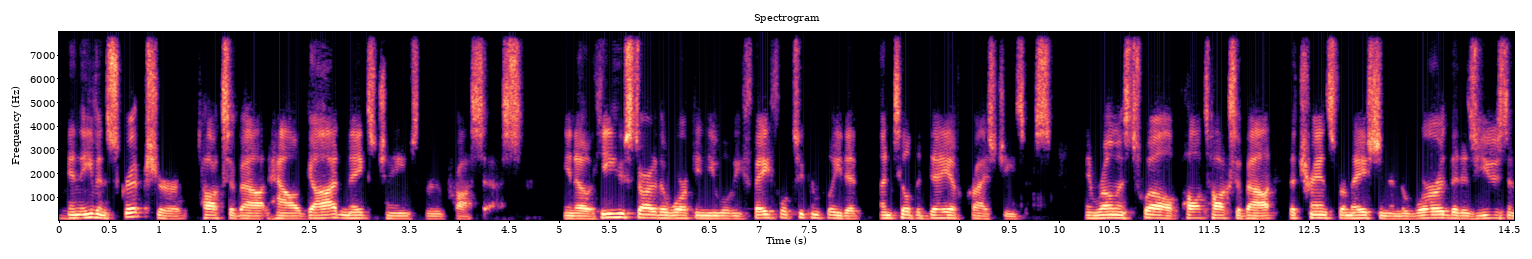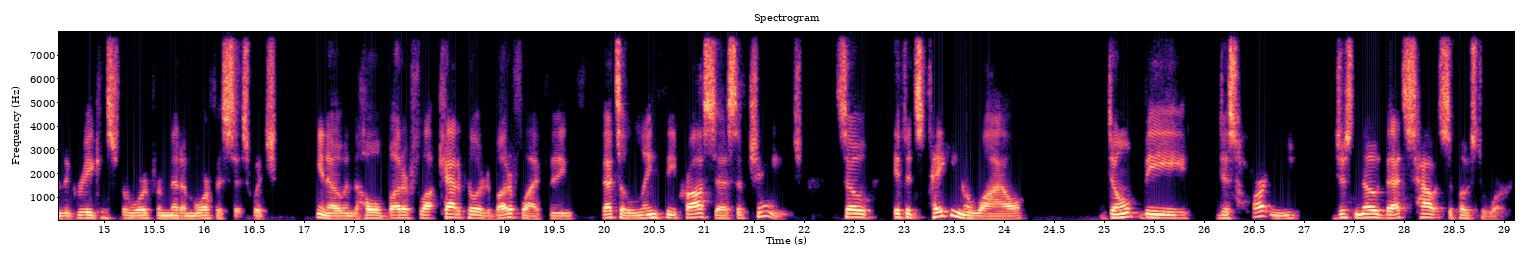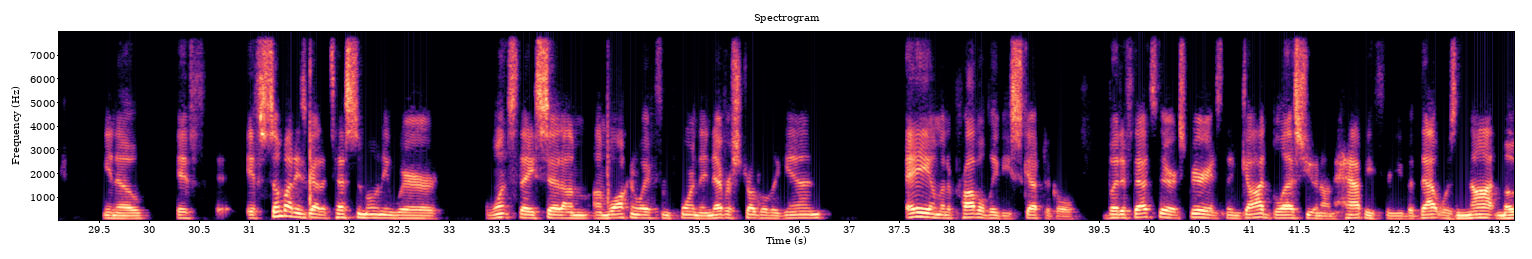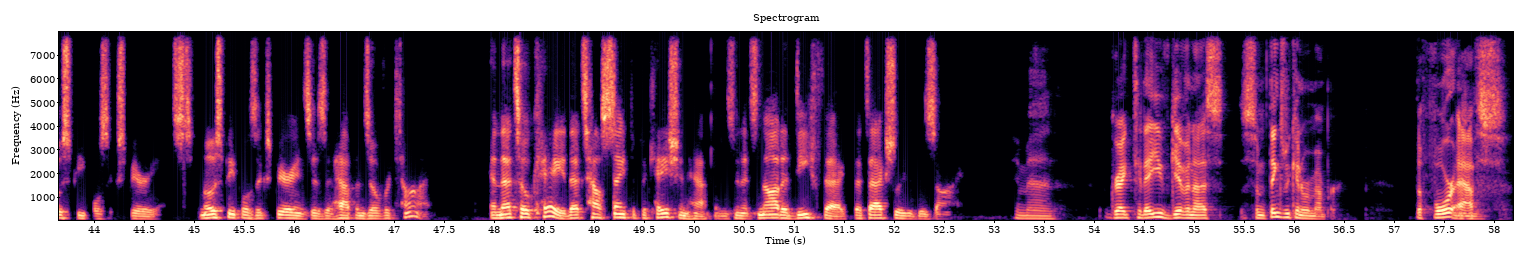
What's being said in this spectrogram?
And mm-hmm. even scripture talks about how God makes change through process. You know, he who started the work in you will be faithful to complete it until the day of Christ Jesus. In Romans 12, Paul talks about the transformation, and the word that is used in the Greek is the word for metamorphosis, which, you know, in the whole butterfly, caterpillar to butterfly thing, that's a lengthy process of change. So if it's taking a while, don't be disheartened. Just know that's how it's supposed to work. You know, if if somebody's got a testimony where once they said I'm I'm walking away from porn, they never struggled again. A, I'm going to probably be skeptical. But if that's their experience, then God bless you and I'm happy for you. But that was not most people's experience. Most people's experience is it happens over time. And that's okay. That's how sanctification happens. And it's not a defect, that's actually the design. Amen. Greg, today you've given us some things we can remember. The four Mm. F's,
